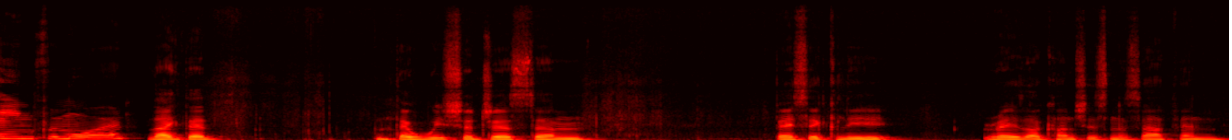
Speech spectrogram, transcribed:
aim for more? Like that. That we should just um, basically raise our consciousness up and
